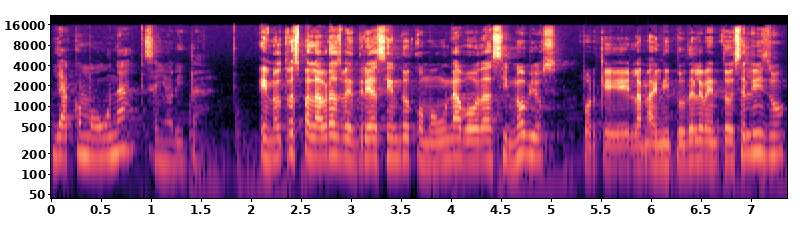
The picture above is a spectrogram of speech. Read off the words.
ya como una señorita. En otras palabras, vendría siendo como una boda sin novios, porque la magnitud del evento es el mismo,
